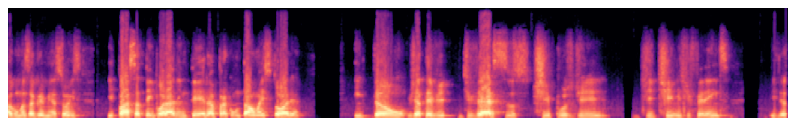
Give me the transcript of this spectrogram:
algumas agremiações e passa a temporada inteira para contar uma história. Então, já teve diversos tipos de, de times diferentes. Eu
